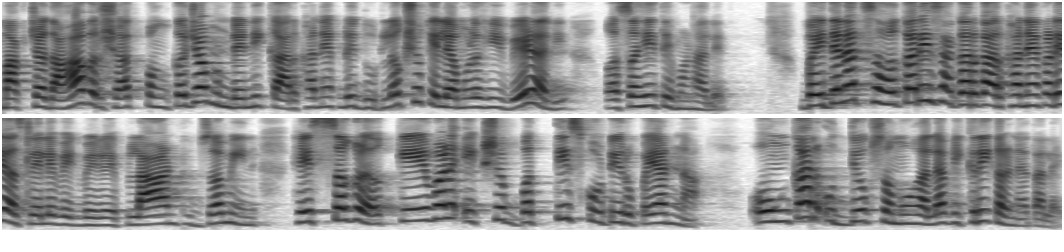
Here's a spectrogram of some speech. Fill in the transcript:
मागच्या दहा वर्षात पंकजा मुंडेंनी कारखान्याकडे दुर्लक्ष केल्यामुळे ही वेळ आली असंही ते म्हणाले. वैद्यनाथ सहकारी साखर कारखान्याकडे असलेले वेगवेगळे प्लांट जमीन हे सगळं केवळ एकशे बत्तीस कोटी रुपयांना ओंकार उद्योग समूहाला विक्री करण्यात आलंय.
